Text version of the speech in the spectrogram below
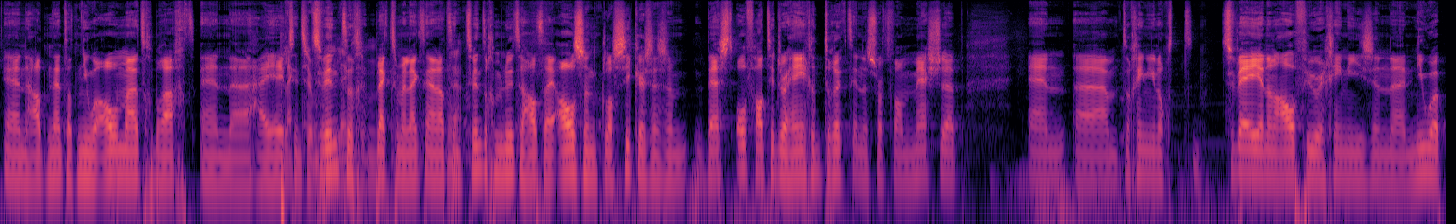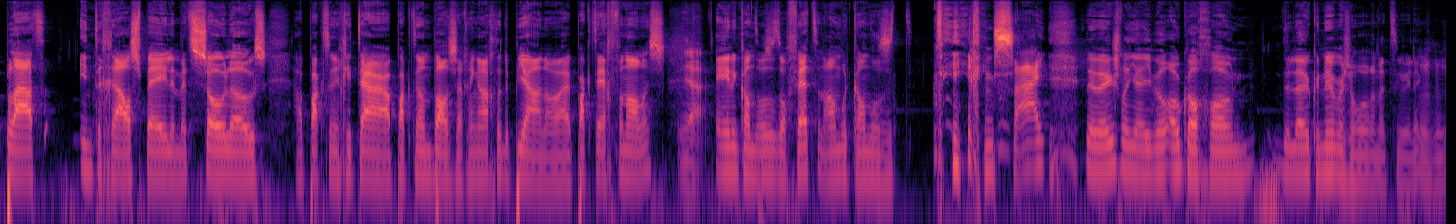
En hij had net dat nieuwe album uitgebracht. En eh, hij heeft Plectrum in 20, Electrum. Plectrum Electrum, en hij had Ja. in 20 minuten had hij al zijn klassiekers en zijn best-of had hij doorheen gedrukt in een soort van mashup. En ehm, toen ging hij nog twee en een half uur ging hij zijn eh, nieuwe plaat integraal spelen met solo's. Hij pakte een gitaar, hij pakte een bas, hij ging achter de piano. Hij pakte echt van alles. Ja, Aan de ene kant was het wel vet, aan de andere kant was het tering saai. Dan denk je van, ja, je wil ook wel gewoon de leuke nummers horen natuurlijk. mhm.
